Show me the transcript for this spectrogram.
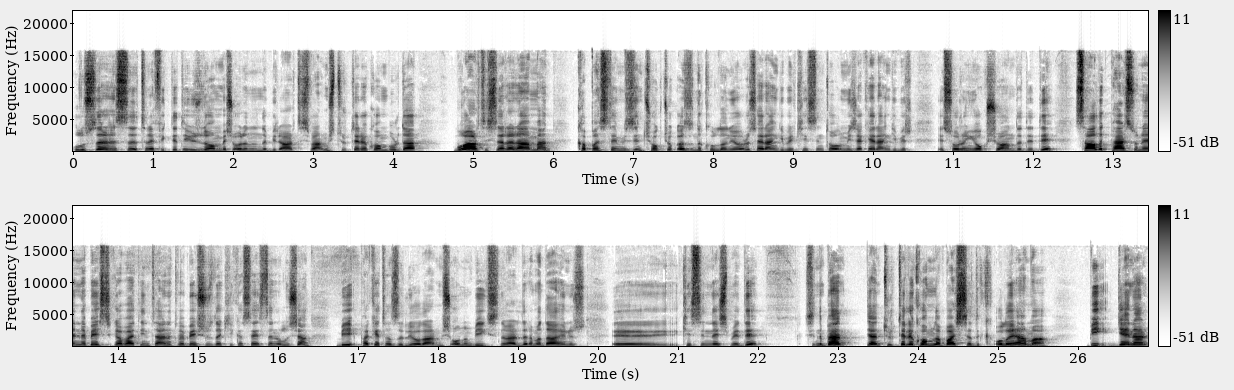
Uluslararası trafikte de %15 oranında bir artış varmış. Türk Telekom burada bu artışlara rağmen kapasitemizin çok çok azını kullanıyoruz. Herhangi bir kesinti olmayacak, herhangi bir e, sorun yok şu anda dedi. Sağlık personeline 5 GB internet ve 500 dakika sesten oluşan bir paket hazırlıyorlarmış. Onun bilgisini verdiler ama daha henüz e, kesinleşmedi. Şimdi ben yani Türk Telekom'la başladık olaya ama bir genel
